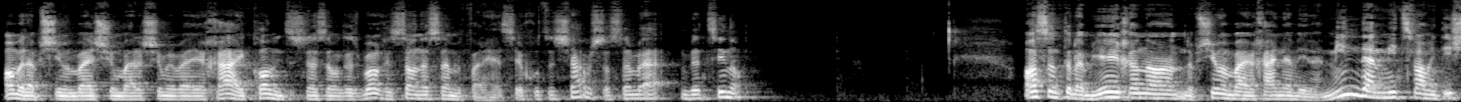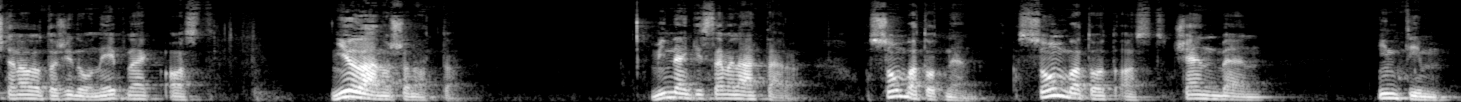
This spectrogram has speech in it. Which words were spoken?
Amarab Simon Báj Simon Báj Simon Báj Háj, Kalmit és Neszem Akas Barach, és Szan Neszem Befár Chut és Sávos, aztán Becino. Azt mondta Rabbi Jéhanan, Rabbi Simon Báj Háj nevében, minden micva, amit Isten adott a zsidó népnek, azt nyilvánosan adta. Mindenki szeme láttára. A szombatot nem. A szombatot azt csendben, intim,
